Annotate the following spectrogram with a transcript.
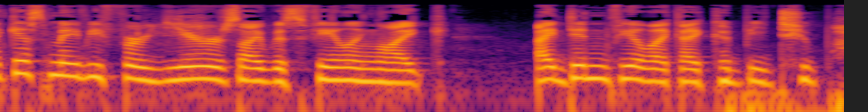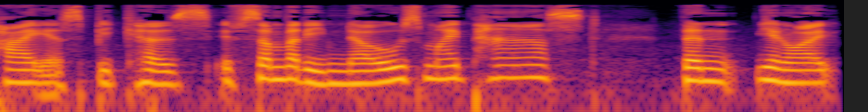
I guess maybe for years I was feeling like I didn't feel like I could be too pious because if somebody knows my past, then you know I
